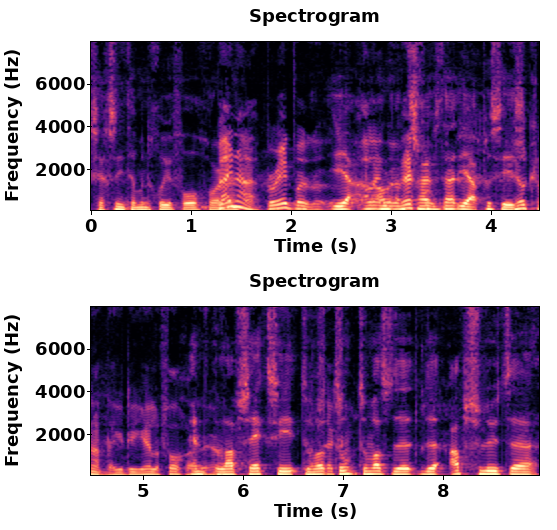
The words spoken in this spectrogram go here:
Ik zeg ze niet helemaal in de goede volgorde. Bijna. Parade. Ja, alleen al- de rest van, ja, precies. heel knap dat je die hele volgorde... En ja. Love Sexy, toen, Love toen, toen was de, de absolute...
